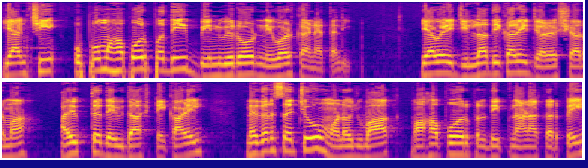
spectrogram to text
यांची उपमहापौरपदी बिनविरोध निवड करण्यात आली. यावेळी जिल्हाधिकारी जयेश शर्मा आयुक्त देविदास टेकाळे नगरसचिव मनोज वाघ महापौर प्रदीप नाना करपे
